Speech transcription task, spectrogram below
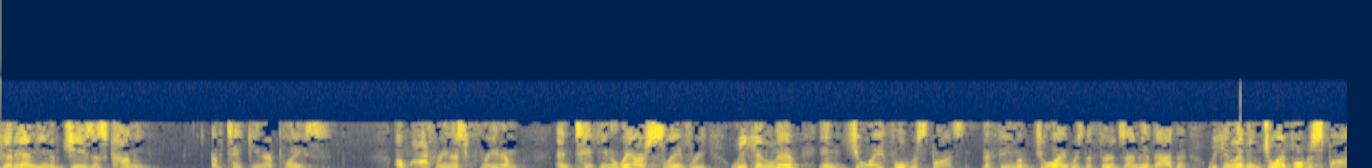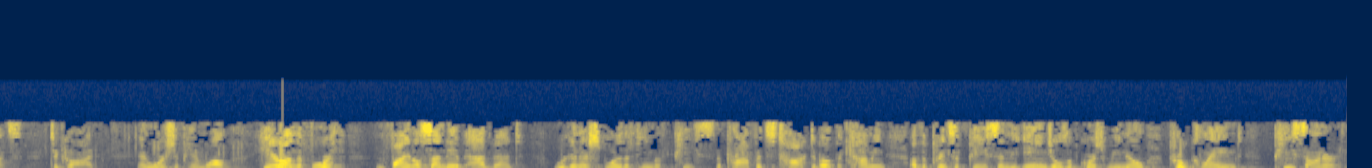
good ending of Jesus coming, of taking our place, of offering us freedom and taking away our slavery, we can live in joyful response. The theme of joy was the third Sunday of Advent. We can live in joyful response to God and worship Him. Well, here on the fourth and final Sunday of Advent, we're going to explore the theme of peace. The prophets talked about the coming of the Prince of Peace, and the angels, of course, we know, proclaimed peace on earth.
